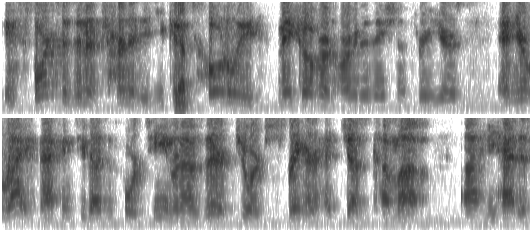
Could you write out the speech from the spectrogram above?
In sports, is an eternity. You can yep. totally make over an organization in three years. And you're right. Back in 2014, when I was there, George Springer had just come up. Uh, he had his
